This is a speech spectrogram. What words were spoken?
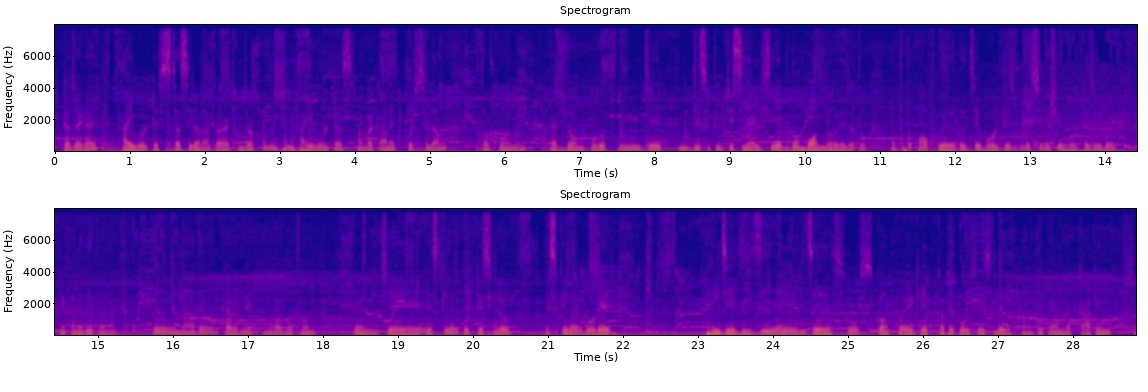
একটা জায়গায় হাই ভোল্টেজটা ছিল না। তো এখন যখন এখানে হাই ভোল্টেজ আমরা কানেক্ট করছিলাম, তখন একদম পুরোপুরি যে ডিসি টু ডিসি আইসি একদম বন্ধ হয়ে যেত। অর্থাৎ অফ হয়ে যেত। যে ভোল্টেজগুলো ছিল, সেই ভোল্টেজগুলো এখানে দিত না। তো না দেওয়ার কারণে আমরা প্রথম যে স্কেলার বোর্ডটি ছিল স্কেলার বোর্ডের যে বিজিএল যে সোর্স কপ হয়ে গেট কপে পৌঁছেছিল, ওখান থেকে আমরা কাটিং করছি।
